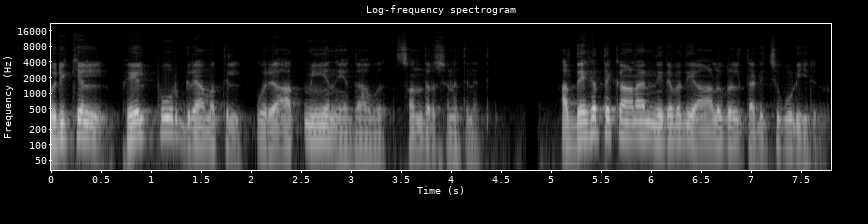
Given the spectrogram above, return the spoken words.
ഒരിക്കൽ ഭേൽപൂർ ഗ്രാമത്തിൽ ഒരു ആത്മീയ നേതാവ് സന്ദർശനത്തിനെത്തി. അദ്ദേഹത്തെ കാണാൻ നിരവധി ആളുകൾ തടിച്ചുകൂടിയിരുന്നു.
